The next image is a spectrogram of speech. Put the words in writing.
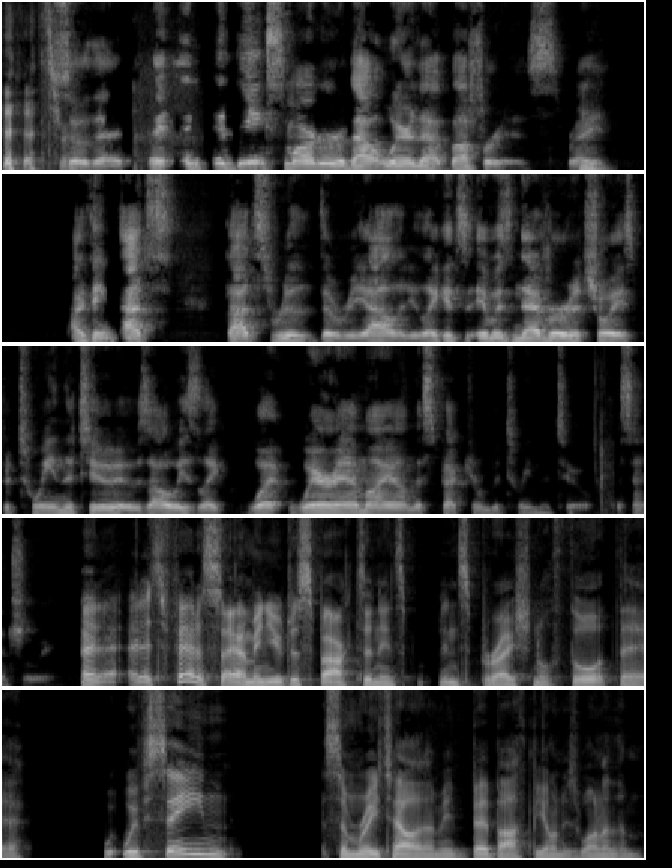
so right. that and, and, being smarter about where that buffer is, right? Mm. I think that's that's re- the reality. Like it's it was never a choice between the two. It was always like what where am I on the spectrum between the two, essentially. And, and it's fair to say, I mean, you've just sparked an ins- inspirational thought there. We've seen some retailers. I mean, Bed Bath Beyond is one of them.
